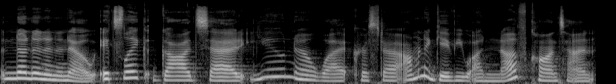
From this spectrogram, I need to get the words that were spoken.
No, no, no, no, no. It's like God said, you know what, Krista, I'm going to give you enough content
